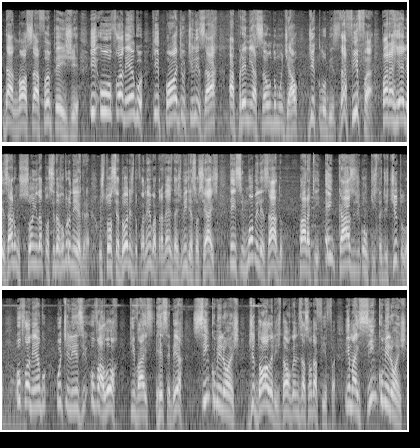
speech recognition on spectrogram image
da nossa fanpage. E o Flamengo, que pode utilizar a premiação do Mundial de Clubes da FIFA para realizar um sonho da torcida rubro-negra. Os torcedores do Flamengo, através das mídias sociais, têm se mobilizado para que, em caso de conquista de título, o Flamengo utilize o valor que vai receber 5 milhões de dólares da organização da FIFA e mais 5 milhões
